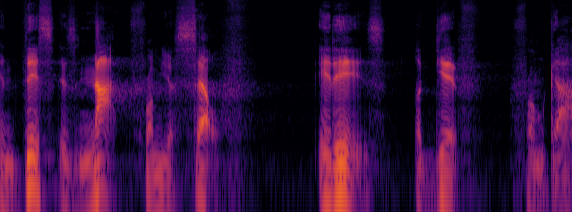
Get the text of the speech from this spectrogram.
and this is not from yourself, it is a gift from God.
